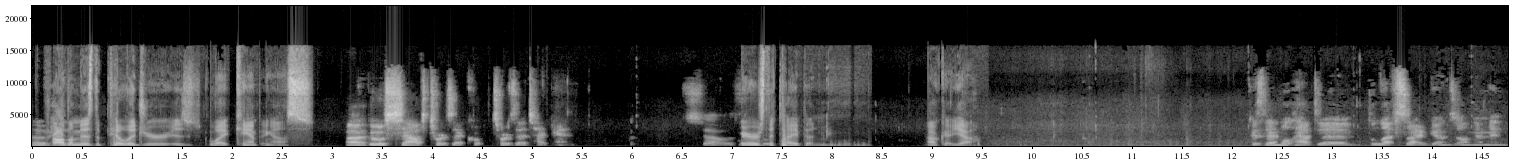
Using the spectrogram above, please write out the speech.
Oh, shit. problem is the pillager is like camping us. Uh, go south towards that towards that Taipan. So Where's the Taipan? Okay, yeah. Because then we'll have the the left side guns on them, and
